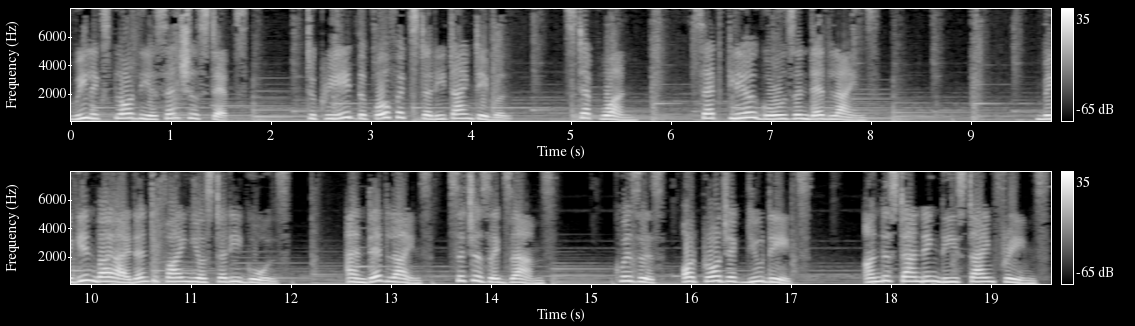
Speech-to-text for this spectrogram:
we'll explore the essential steps to create the perfect study timetable. Step 1. Set clear goals and deadlines. Begin by identifying your study goals and deadlines, such as exams, quizzes, or project due dates. Understanding these time frames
